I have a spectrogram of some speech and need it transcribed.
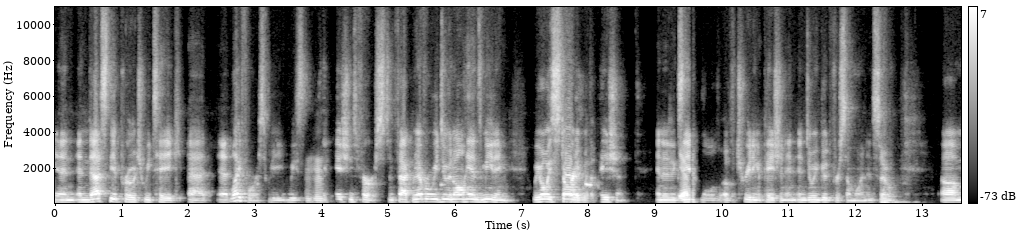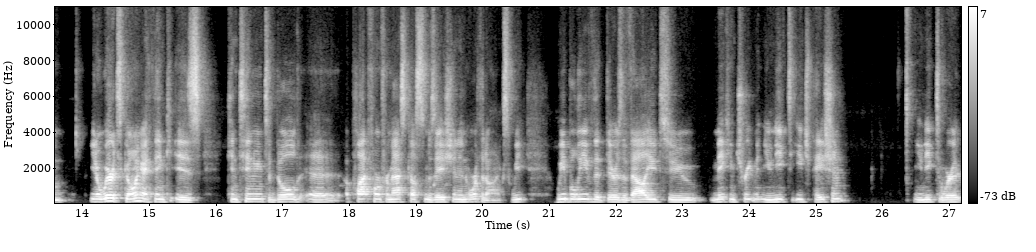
And and that's the approach we take at at Lightforce. We we Mhm. take patients first. In fact, whenever we do an all hands meeting, we always start it with a patient and an example of, of treating a patient and, and doing good for someone. And so, um, you know, where it's going, I think, is continuing to build a, a platform for mass customization in orthodontics. We we believe that there's a value to making treatment unique to each patient, unique to where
